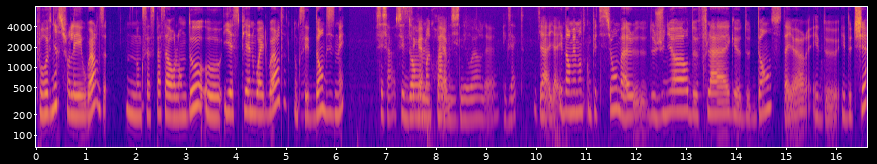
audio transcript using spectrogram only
Pour revenir sur les Worlds, donc ça se passe à Orlando au ESPN Wild World. Donc c'est dans Disney. C'est ça, c'est dans quand même incroyable. Disney World, euh, exact. Il y, a, il y, a, énormément de compétitions, bah, de juniors, de flag, de danse d'ailleurs, et de, et de cheer.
